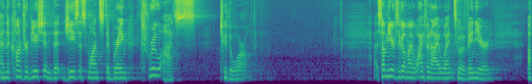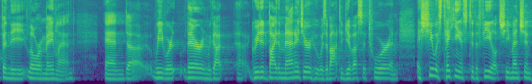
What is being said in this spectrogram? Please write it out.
and the contribution that Jesus wants to bring through us to the world. Some years ago, my wife and I went to a vineyard up in the lower mainland, and uh, we were there and we got uh, greeted by the manager who was about to give us a tour. And as she was taking us to the field, she mentioned,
